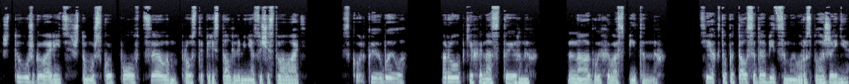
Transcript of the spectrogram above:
Что уж говорить, что мужской пол в целом просто перестал для меня существовать. Сколько их было, робких и настырных, наглых и воспитанных, тех, кто пытался добиться моего расположения.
